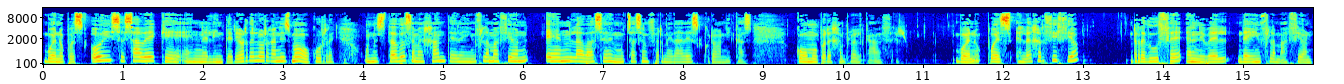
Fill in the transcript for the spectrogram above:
Bueno, pues hoy se sabe que en el interior del organismo ocurre un estado semejante de inflamación en la base de muchas enfermedades crónicas, como por ejemplo el cáncer. Bueno, pues el ejercicio reduce el nivel de inflamación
